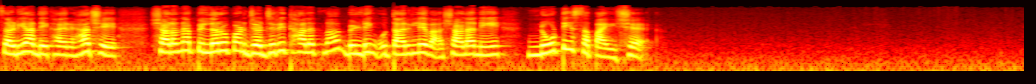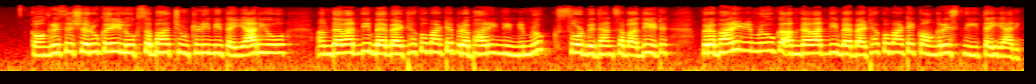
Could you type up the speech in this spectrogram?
સળિયા દેખાઈ રહ્યા છે. શાળાના પિલ્લરો પણ જર્જરિત હાલતમાં બિલ્ડિંગ ઉતારી લેવા શાળાને નોટિસ અપાઈ છે. કોંગ્રેસે શરૂ કરી લોકસભા ચૂંટણીની તૈયારીઓ. અમદાવાદની બે બેઠકો માટે પ્રભારીની નિમણૂક, સોળ વિધાનસભા દીઠ પ્રભારી નિમણૂક, અમદાવાદની બે બેઠકો માટે કોંગ્રેસની તૈયારી.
